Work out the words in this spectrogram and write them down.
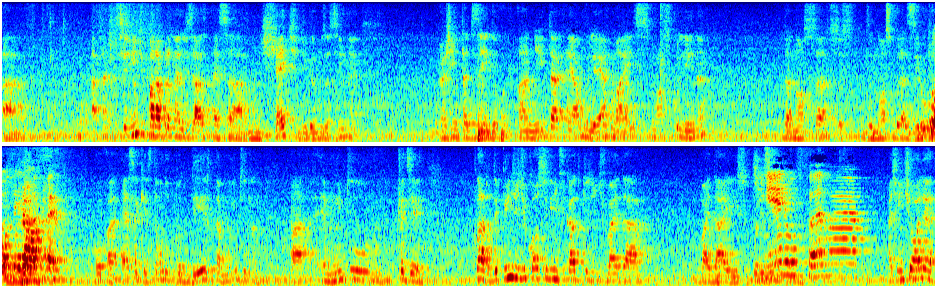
a, a- se a gente parar para analisar essa manchete, digamos assim, né, a gente está dizendo a Anitta é a mulher mais masculina da nossa, do nosso Brasil. hoje, né? Essa questão do poder está muito. é muito. Quer dizer, claro, depende de qual significado que a gente vai dar, vai dar isso. Por Dinheiro, exemplo, fama, a gente olha,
